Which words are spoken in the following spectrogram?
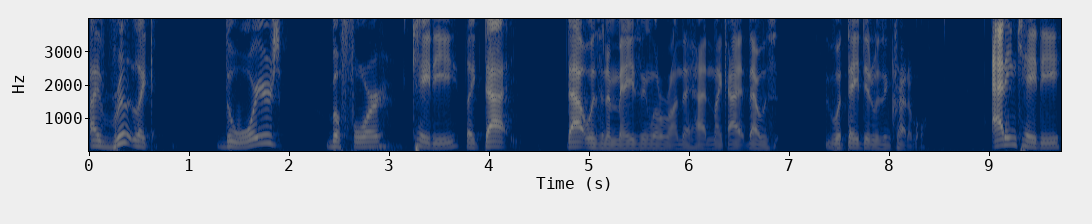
I really like the Warriors before KD. Like that, that was an amazing little run they had, and like I that was what they did was incredible. Adding KD,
